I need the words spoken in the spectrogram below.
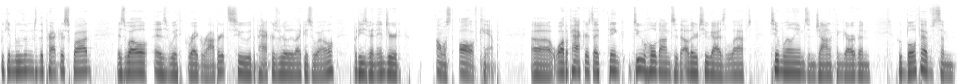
we can move them to the practice squad, as well as with Greg Roberts, who the Packers really like as well, but he's been injured almost all of camp. Uh, while the Packers, I think, do hold on to the other two guys left, Tim Williams and Jonathan Garvin, who both have some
